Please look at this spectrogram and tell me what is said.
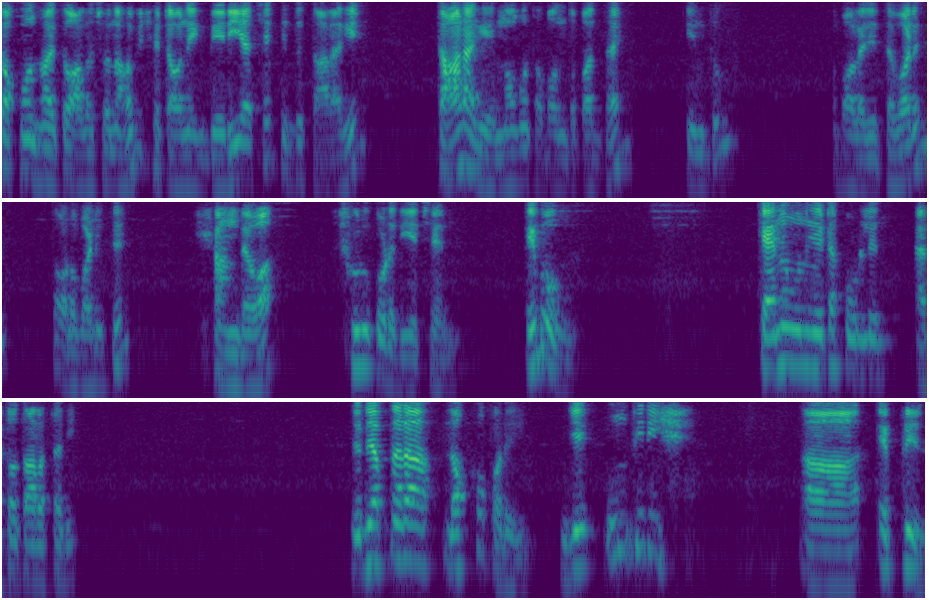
তখন হয়তো আলোচনা হবে, সেটা অনেক দেরি আছে, কিন্তু তার আগে তার আগে মমতা বন্দ্যোপাধ্যায় কিন্তু বলা যেতে পারে তরবারিতে শান দেওয়া শুরু করে দিয়েছেন। এবং কেন উনি এটা করলেন এত তাড়াতাড়ি? যদি আপনারা লক্ষ্য করেন যে উনত্রিশ এপ্রিল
